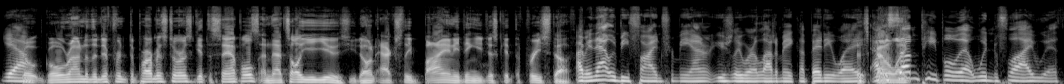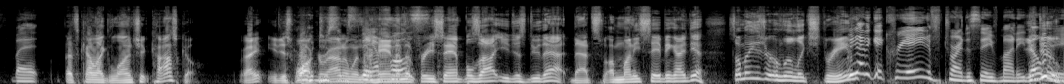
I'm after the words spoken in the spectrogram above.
Yeah. Go, go around to the different department stores, get the samples, and that's all you use. You don't actually buy anything. You just get the free stuff. I mean, that would be fine for me. I don't usually wear a lot of makeup anyway. That's Uh, like- some people that wouldn't fly with, but That's kind of like lunch at Costco, right? You just walk around, and when they're handing the free samples out, you just do that. That's a money saving idea. Some of these are a little extreme. we got to get creative trying to save money, you don't do, we?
